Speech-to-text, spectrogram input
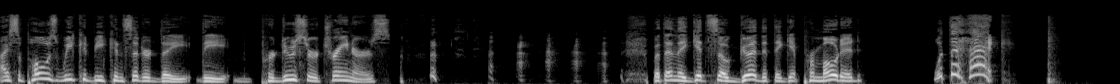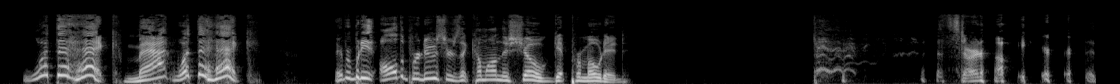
I suppose we could be considered the the producer trainers. But then they get so good that they get promoted. What the heck? What the heck, Matt? What the heck? Everybody, all the producers that come on the show get promoted. Let's start out here.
